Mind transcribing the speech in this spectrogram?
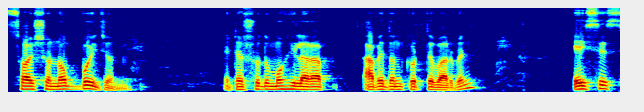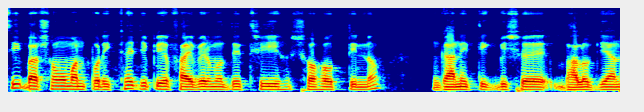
ছয়শো নব্বই জন। এটা শুধু মহিলারা আবেদন করতে পারবেন। এইচএসসি বা সমমান পরীক্ষায় জিপিএ ফাইভের মধ্যে থ্রি সহ উত্তীর্ণ। গাণিতিক বিষয়ে ভালো জ্ঞান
